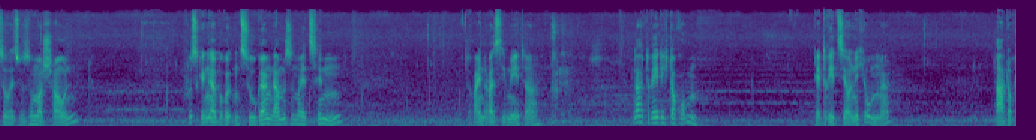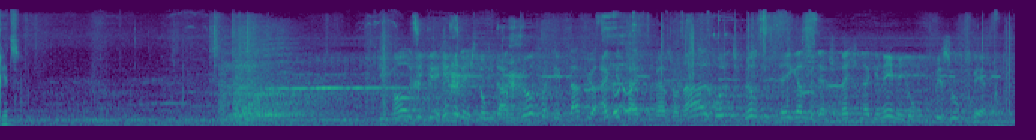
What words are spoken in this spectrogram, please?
So, jetzt müssen wir mal schauen. Fußgängerbrückenzugang, da müssen wir jetzt hin. 33 Meter. Na, dreh dich doch um. Der dreht sich auch nicht um, ne? Ah, doch jetzt. Die morgige Hinrichtung darf nur von dem dafür eingeteilten Personal und Würdenträgern mit entsprechender Genehmigung besucht werden.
